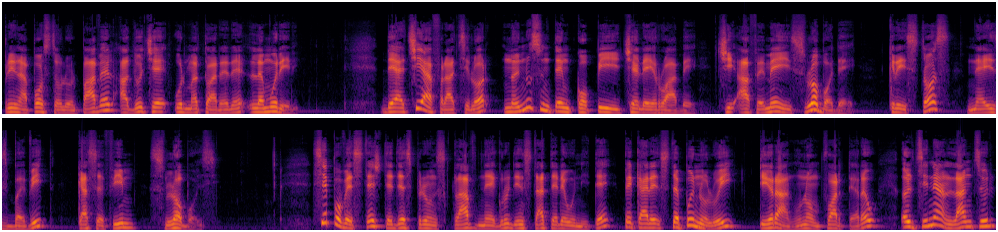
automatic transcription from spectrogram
prin apostolul Pavel, aduce următoarele lămuriri. De aceea, fraților, noi nu suntem copiii celei roabe, ci a femeii slobode. Hristos ne-a izbăvit ca să fim slobozi. Se povestește despre un sclav negru din Statele Unite pe care stăpânul lui, tiran, un om foarte rău, îl ținea în lanțuri,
